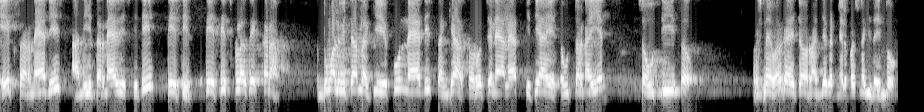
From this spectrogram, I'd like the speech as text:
एक सरन्यायाधीश आणि इतर न्यायाधीश किती? तेहतीस. तेहतीस प्लस एक करा. तुम्हाला विचारलं की एकूण न्यायाधीश संख्या सर्वोच्च न्यायालयात किती आहे? तर उत्तर काय येईल? चौतीस. प्रश्न आहे बरं का याच्यावर. राज्यघटनेला प्रश्न घेता येईल तो.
